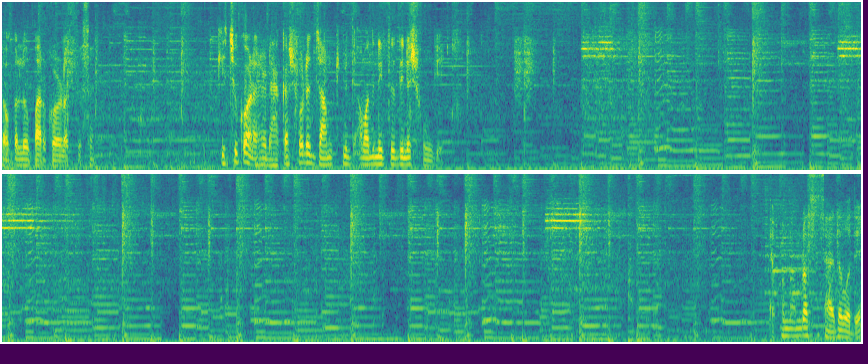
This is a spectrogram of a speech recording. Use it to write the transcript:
সকালেও পার করা লাগতেছে। কিছু করে না ঢাকা শহরের জামটা আমাদের নিত্যদিনের সঙ্গী। আমরা আছি সায়দাবাদে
